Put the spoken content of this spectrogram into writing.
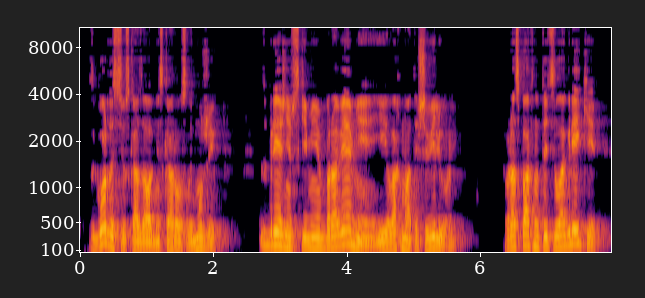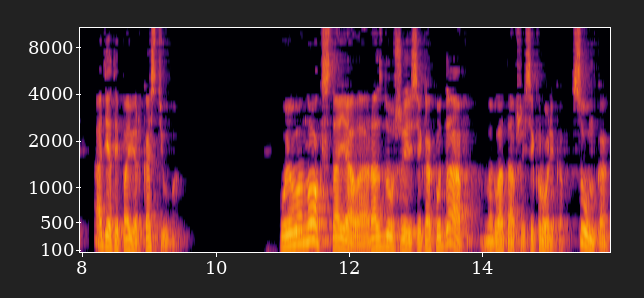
– с гордостью сказал низкорослый мужик, с брежневскими бровями и лохматой шевелюрой, в распахнутой телогрейке, одетой поверх костюма. У его ног стояла, раздувшаяся как удав, наглотавшийся кроликов, сумка.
